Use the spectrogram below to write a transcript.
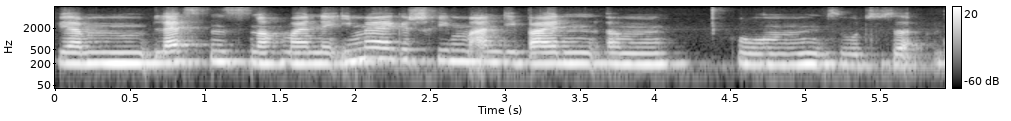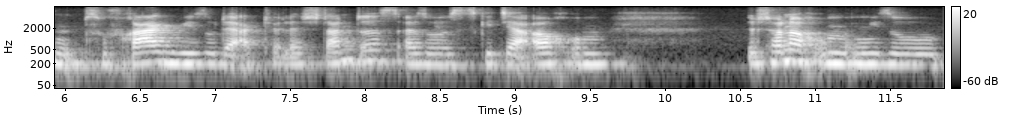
Wir haben letztens noch mal eine E-Mail geschrieben an die beiden. Ähm, um so zu, zu fragen, wie so der aktuelle Stand ist. Also es geht ja auch um schon auch um irgendwie so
